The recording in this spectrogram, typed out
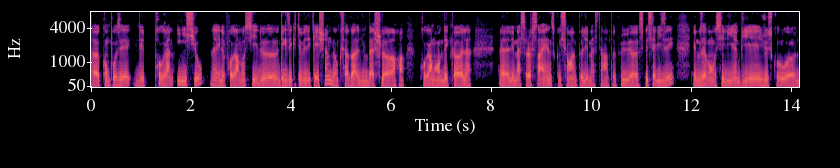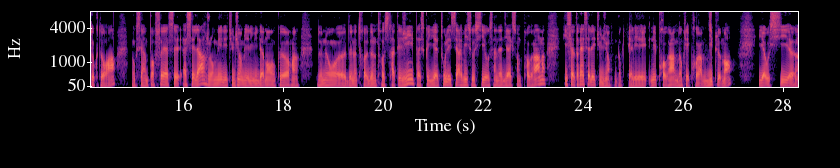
euh, composé des programmes initiaux et de programmes aussi d'executive education. Donc ça va du bachelor, programme en école, euh, les Master of Science, qui sont un peu les masters un peu plus euh, spécialisés. Et nous avons aussi l'IMBA jusqu'au euh, doctorat. Donc c'est un portefeuille assez, assez, large. On met l'étudiant bien évidemment au cœur hein, de, nos, de, notre, de notre stratégie parce qu'il y a tous les services aussi au sein de la direction de programme qui s'adressent à l'étudiant. Donc il y a les, les programmes, donc les programmes diplômants il y a aussi euh,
